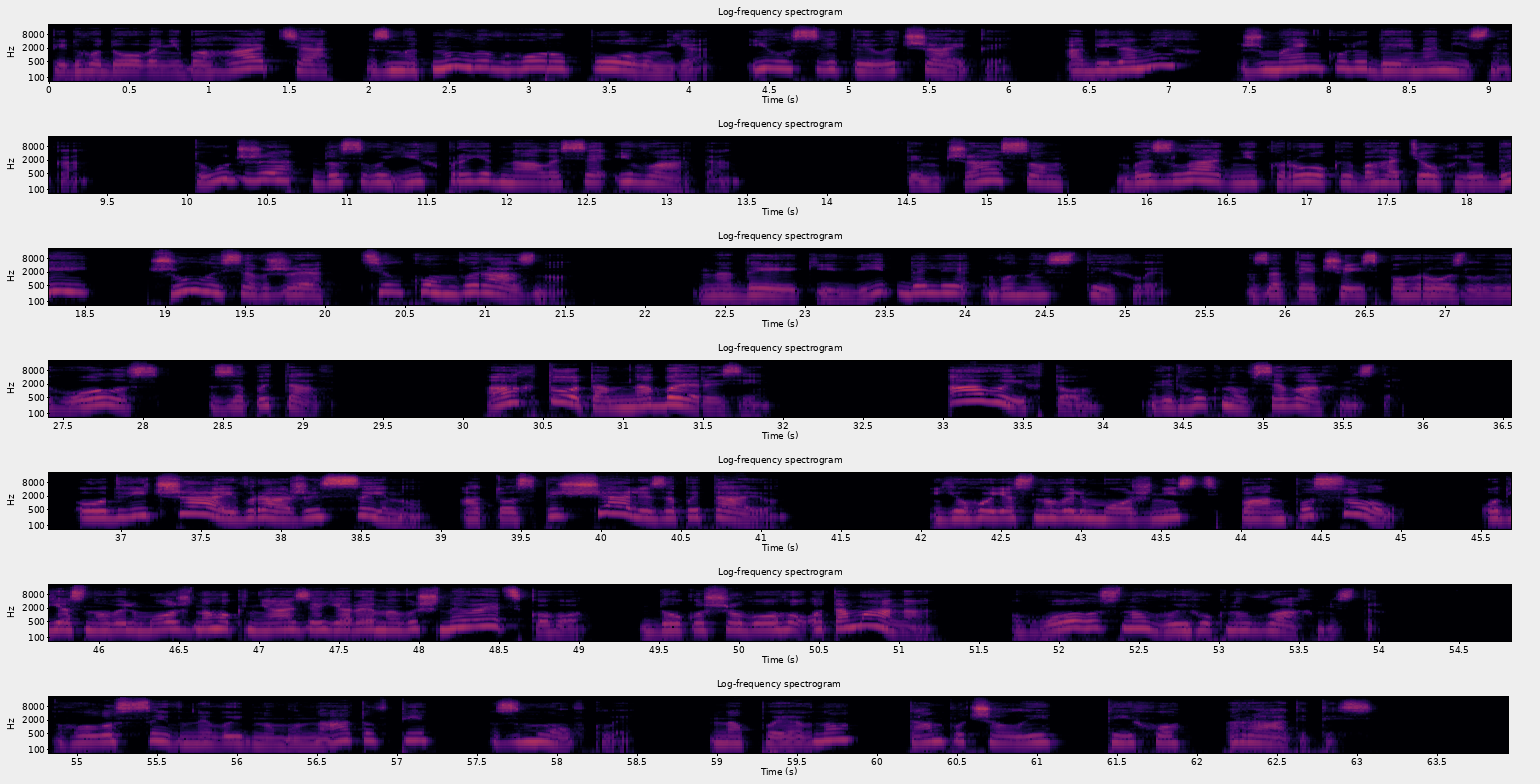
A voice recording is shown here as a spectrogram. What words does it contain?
Підгодовані багаття зметнули вгору полум'я і освітили чайки, а біля них жменьку людей намісника. Тут же до своїх приєдналася і варта. Тим часом безладні кроки багатьох людей чулися вже цілком виразно. На деякій віддалі вони стихли. Зате чийсь погрозливий голос запитав А хто там на березі? А ви хто? відгукнувся вахмістр. Одвічай, вражий сину, а то з піщалі запитаю. Його ясновельможність пан посол, од ясновельможного князя Яреми Вишневецького до кошового отамана, голосно вигукнув вахмістр. Голоси в невидному натовпі змовкли. Напевно, там почали тихо радитись.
